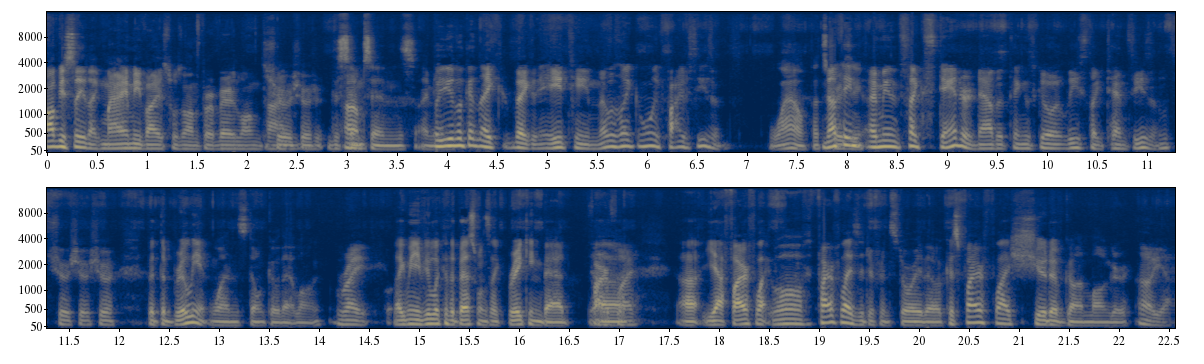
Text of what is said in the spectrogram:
obviously, like Miami Vice was on for a very long time. Sure, sure, sure. The Um, Simpsons. I mean, But you look at like like the A Team, that was like only five seasons. Wow, that's Nothing. crazy. I mean, it's like standard now that things go at least like ten seasons. Sure, sure, sure. But the brilliant ones don't go that long. Right. Like, I mean, if you look at the best ones, like Breaking Bad, Firefly. Uh, uh, yeah, Firefly. Well, Firefly is a different story though, because Firefly should have gone longer. oh yeah.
